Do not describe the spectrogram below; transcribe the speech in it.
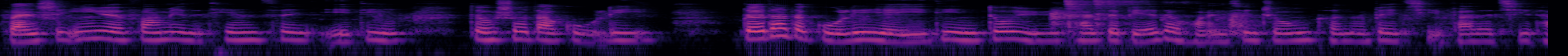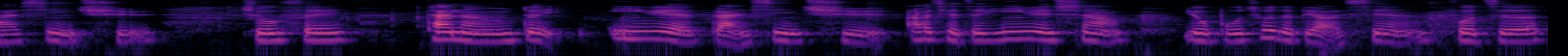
凡是音乐方面的天分，一定都受到鼓励，得到的鼓励也一定多于他在别的环境中可能被启发的其他兴趣，除非他能对音乐感兴趣，而且在音乐上有不错的表现，否则。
